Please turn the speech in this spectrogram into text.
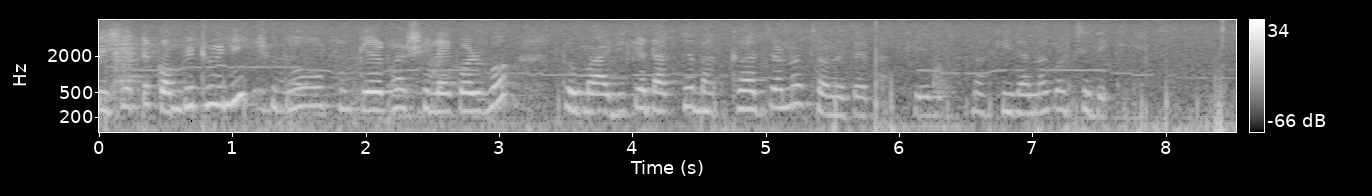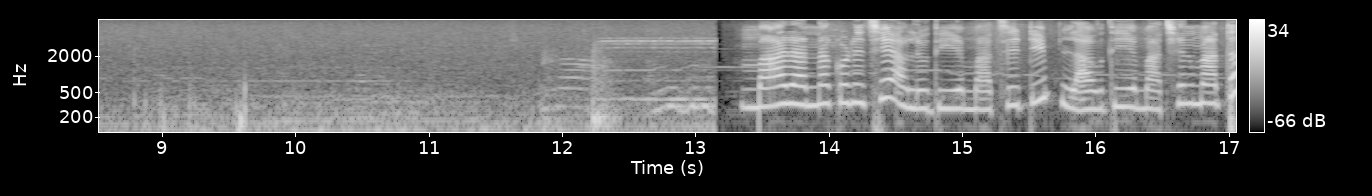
বেশি একটা কমপ্লিট হয়নি, শুধু ফুকের ঘর সেলাই করব। তো মা এদিকে ডাকতে ভাত খাওয়ার জন্য চলে যায় খেয়ে। মা রান্না করছে দেখি মা রান্না করেছে আলু দিয়ে মাছের ডিম, লাউ দিয়ে মাছের মাথা,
